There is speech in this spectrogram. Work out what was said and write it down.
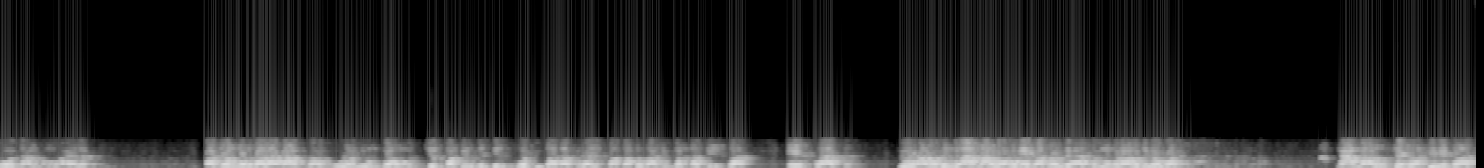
Oh jangan kamu elek. Padahal mau salah kaprah, pulang nyumbang masjid fakir miskin 10 juta tapi ra ikhlas atau kan nyumbang tapi ikhlas. Ikhlas Lu ora ono sing mbok amal kok, ngene pas ronda semua ora ono sing apa. Ngamal, cek lagi ikhlas.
